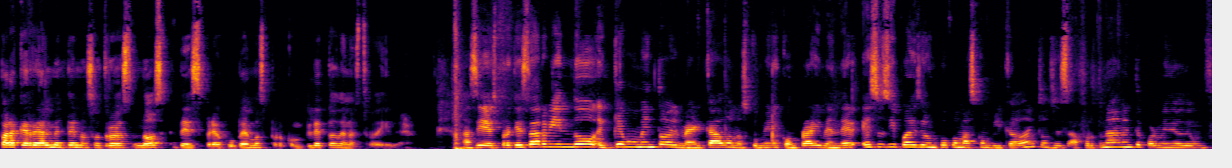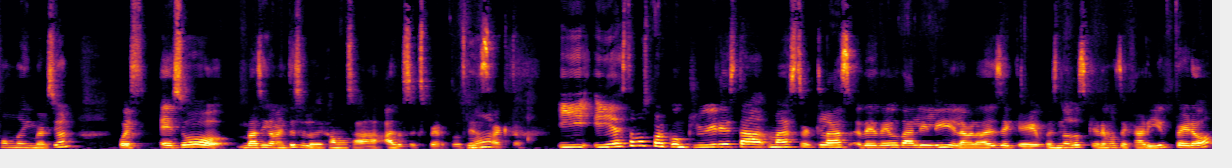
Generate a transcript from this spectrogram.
para que realmente nosotros nos despreocupemos por completo de nuestro dinero. Así es, porque estar viendo en qué momento del mercado nos conviene comprar y vender, eso sí puede ser un poco más complicado. Entonces, afortunadamente, por medio de un fondo de inversión, pues eso básicamente se lo dejamos a, a los expertos, ¿no? Exacto. Y, ya estamos por concluir esta masterclass de deuda, Lili, y la verdad es de que pues no los queremos dejar ir, pero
